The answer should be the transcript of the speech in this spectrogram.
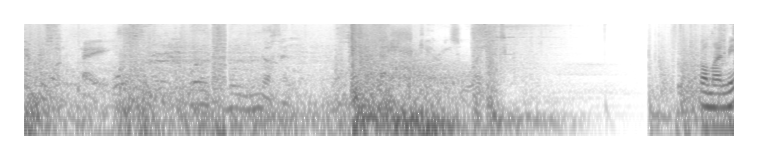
Everyone pays. Words mean nothing. Flesh carries weight. Don't mind me.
